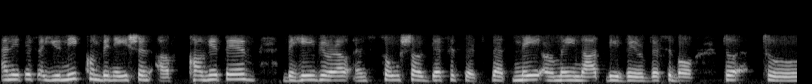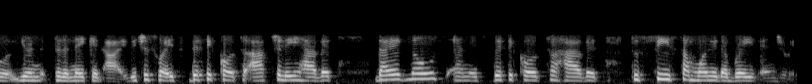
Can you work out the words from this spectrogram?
and it is a unique combination of cognitive, behavioral, and social deficits that may or may not be very visible to to your to the naked eye, which is why it's difficult to actually have it diagnosed, and it's difficult to have it to see someone with a brain injury.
